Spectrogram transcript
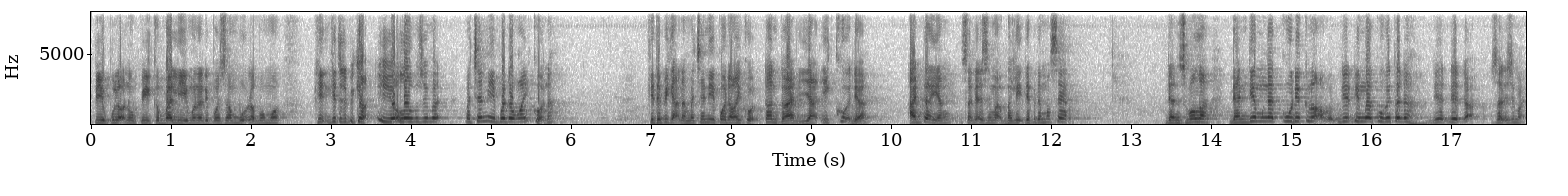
pergi pula nu pergi ke Bali mana dia pun sambut lah apa kita, kita fikir eh ya Allah Muhammad macam ni pun orang ikut lah. Kita fikir nah, macam ni pun orang ikut. Tuan-tuan, yang ikut dia, ada yang saudara semak balik daripada Mesir. Dan semua dan dia mengaku dia keluar, dia, dia mengaku kata dah, dia, dia tak saudara semak.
